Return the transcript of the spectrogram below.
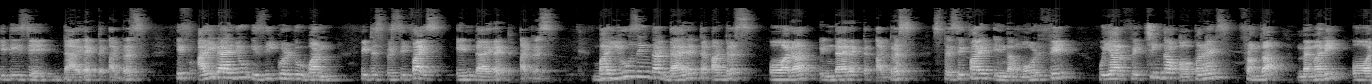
it is a direct address. If i value is equal to 1, it specifies indirect address. By using the direct address or indirect address specified in the mode field, we are fetching the operands from the memory or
